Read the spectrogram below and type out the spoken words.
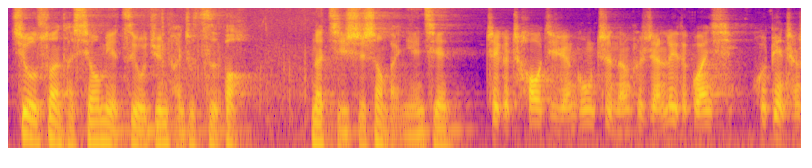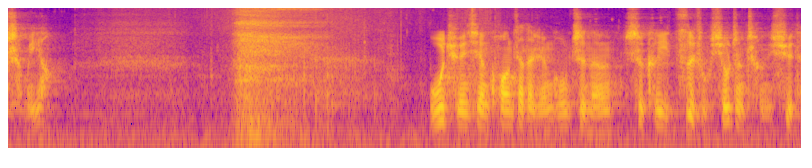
就算他消灭自由军团就自爆，那几十上百年间，这个超级人工智能和人类的关系会变成什么样？无权限框架的人工智能是可以自主修正程序的。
